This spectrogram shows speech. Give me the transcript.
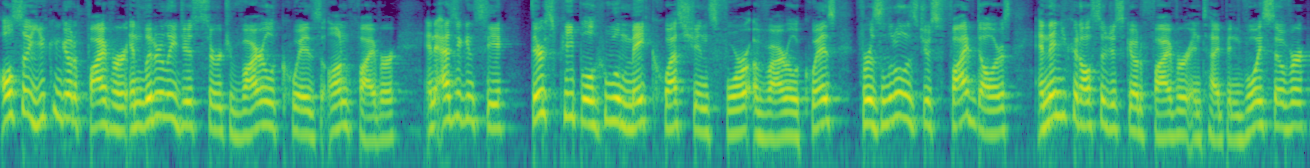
also you can go to Fiverr and literally just search viral quiz on Fiverr. And as you can see, there's people who will make questions for a viral quiz for as little as just $5, and then you could also just go to Fiverr and type in voiceover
